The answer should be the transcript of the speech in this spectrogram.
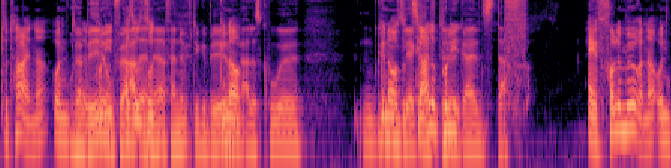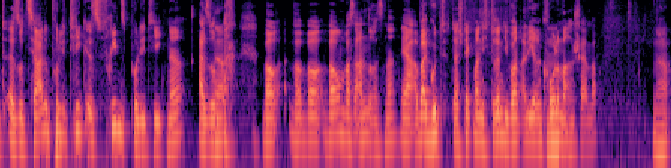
total. Ne? Und, Oder äh, Bildung Poli- für also alle, so, ne? Vernünftige Bildung, Genau. alles cool. Genau, soziale Lehrkräfte, Poli- geil Stuff. F- Ey, volle Möhre, ne? Und äh, soziale Politik ist Friedenspolitik, ne? Also Ja. wa wa wa warum was anderes, ne? Ja, aber gut, da steckt man nicht drin, die wollen alle ihre Kohle Hm. machen scheinbar. Ja.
